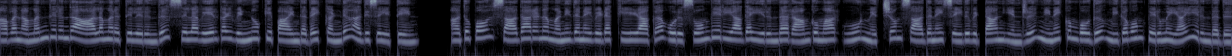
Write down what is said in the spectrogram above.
அவன் அமர்ந்திருந்த ஆலமரத்திலிருந்து சில வேர்கள் விண்ணோக்கி பாய்ந்ததைக் கண்டு அதிசயித்தேன். அதுபோல் சாதாரண மனிதனை விட கீழாக ஒரு சோம்பேறியாக இருந்த ராம்குமார் ஊர் மெச்சும் சாதனை செய்துவிட்டான் என்று நினைக்கும்போது மிகவும் பெருமையாய் இருந்தது.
